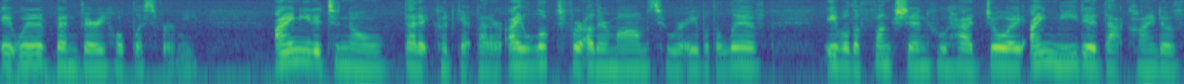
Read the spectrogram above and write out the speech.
it would have been very hopeless for me. I needed to know that it could get better. I looked for other moms who were able to live, able to function, who had joy. I needed that kind of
